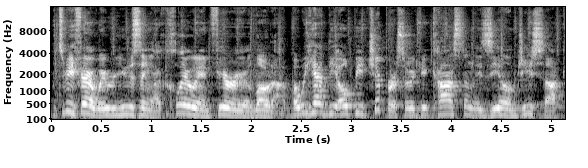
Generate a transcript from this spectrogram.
But to be fair, we were using a clearly inferior loadout, but we had the OP Chipper so we could constantly ZOMG suck.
